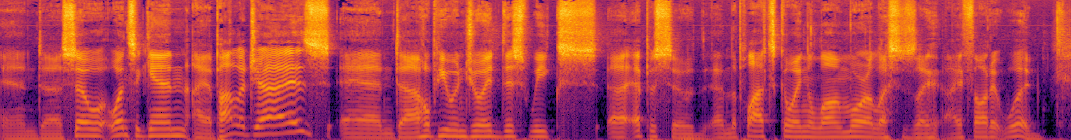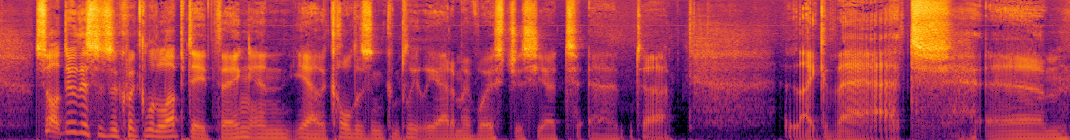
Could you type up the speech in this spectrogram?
And uh, so once again, I apologize, and I hope you enjoyed this week's uh, episode. And the plot's going along more or less as I, I thought it would. So I'll do this as a quick little update thing, and yeah, the cold isn't completely out of my voice just yet, and uh, like that. Um,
